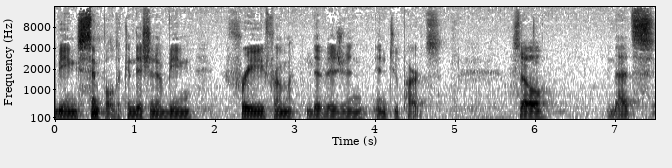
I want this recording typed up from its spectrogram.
being simple, the condition of being free from division into parts. So that's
